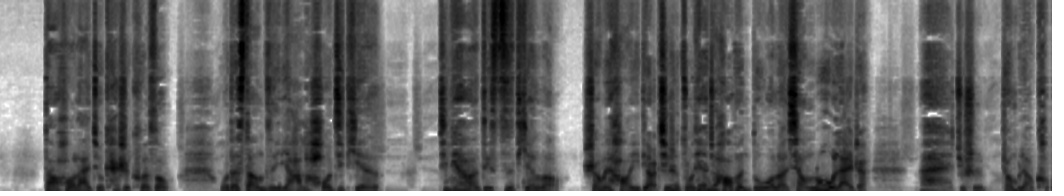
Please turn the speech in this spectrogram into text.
到后来就开始咳嗽，我的嗓子哑了好几天，今天好像第四天了，稍微好一点。其实昨天就好很多了，想录来着，唉，就是张不了口。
